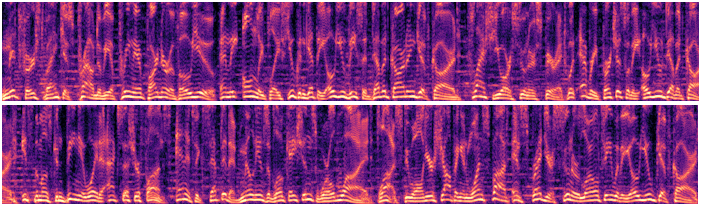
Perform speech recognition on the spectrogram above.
MidFirst Bank is proud to be a premier partner of OU and the only place you can get the OU Visa debit card and gift card. Flash your Sooner spirit with every purchase with the OU debit card. It's the most convenient way to access your funds, and it's accepted at millions of locations worldwide. Plus, do all your shopping in one spot and spread your Sooner loyalty with the OU gift card.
